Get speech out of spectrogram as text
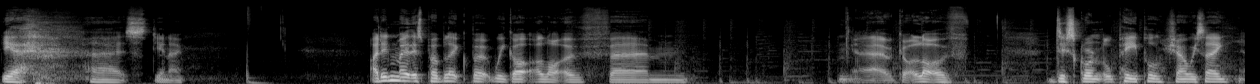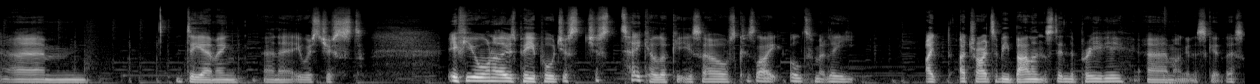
yeah, uh, it's you know, I didn't make this public, but we got a lot of um, uh, we got a lot of disgruntled people, shall we say, um, DMing, and it was just if you're one of those people, just just take a look at yourselves because, like, ultimately, I I tried to be balanced in the preview. Um, I'm going to skip this.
